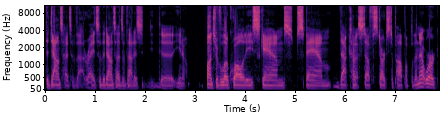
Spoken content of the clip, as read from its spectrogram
the downsides of that, right? So the downsides of that is the you know bunch of low quality scams, spam, that kind of stuff starts to pop up on the network.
